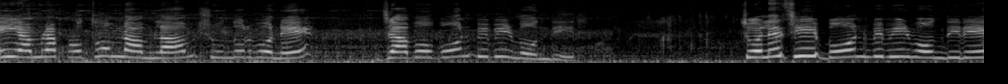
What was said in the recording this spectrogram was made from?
এই আমরা প্রথম নামলাম সুন্দরবনে যাব বন বিবির মন্দির। চলেছি বন বিবির মন্দিরে।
